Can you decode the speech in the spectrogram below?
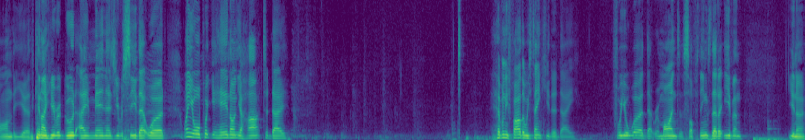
on the earth. Can I hear a good amen as you receive that word? Why don't you all put your hand on your heart today? Heavenly Father, we thank you today for your word that reminds us of things that are even, you know,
